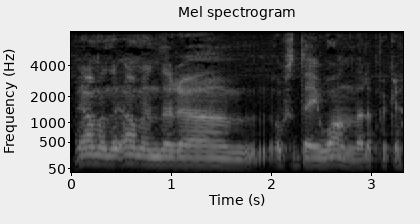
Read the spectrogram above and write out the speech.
Jag använder, jag använder ehm, också Day One väldigt mycket.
